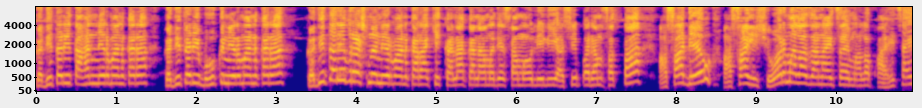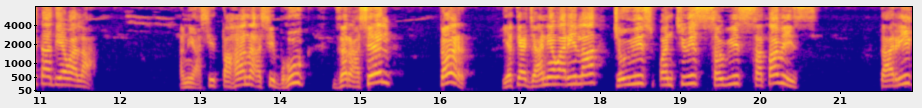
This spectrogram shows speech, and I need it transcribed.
कधीतरी तहान निर्माण करा कधीतरी भूक निर्माण करा कधीतरी प्रश्न निर्माण करा की कणाकणामध्ये सामावलेली अशी परमसत्ता असा देव असा ईश्वर मला जाणायचा आहे मला पाहायचा आहे त्या देवाला. आणि अशी तहान अशी भूक जर असेल तर येत्या जानेवारीला चोवीस पंचवीस सव्वीस सत्तावीस तारीख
